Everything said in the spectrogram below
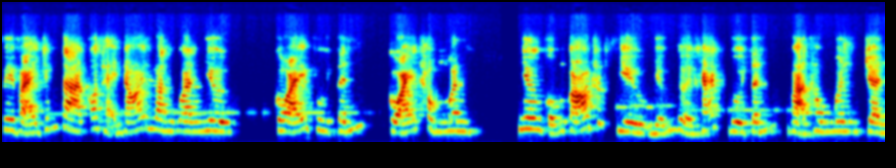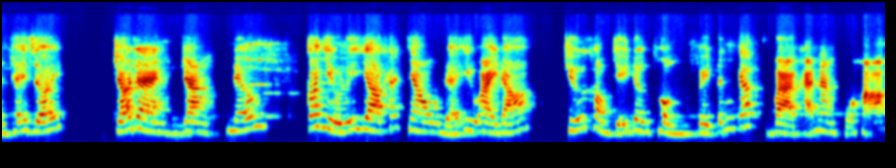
vì vậy chúng ta có thể nói loanh quanh như cô ấy vui tính cô ấy thông minh nhưng cũng có rất nhiều những người khác vui tính và thông minh trên thế giới. Rõ ràng rằng nếu có nhiều lý do khác nhau để yêu ai đó, chứ không chỉ đơn thuần vì tính cách và khả năng của họ.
